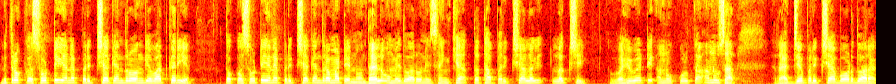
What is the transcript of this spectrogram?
મિત્રો, કસોટી અને પરીક્ષા કેન્દ્રો અંગે વાત કરીએ તો કસોટી અને પરીક્ષા કેન્દ્ર માટે નોંધાયેલ ઉમેદવારોની સંખ્યા તથા પરીક્ષા લક્ષી વહીવટી અનુકૂળતા અનુસાર રાજ્ય પરીક્ષા બોર્ડ દ્વારા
